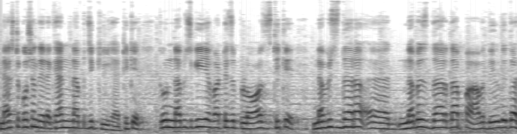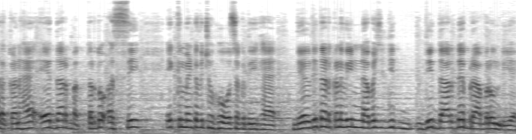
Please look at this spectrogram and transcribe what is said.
ਨੈਕਸਟ ਕੁਐਸਚਨ ਦੇ ਰੱਖਿਆ ਨਬਜ ਕੀ ਹੈ, ਠੀਕ ਹੈ? ਤੋਂ ਨਬਜ ਕੀ ਹੈ? ਵਾਟ ਇਜ਼ ਪਲੌਜ਼ ਠੀਕ ਹੈ? ਨਬਜ ਦਰ ਨਬਜ ਦਰ ਦਾ ਭਾਵ ਦਿਲ ਦੀ ਧੜਕਣ ਹੈ, ਇਹ ਦਰ 72 ਤੋਂ 80 ਇੱਕ ਮਿੰਟ ਵਿੱਚ ਹੋ ਸਕਦੀ ਹੈ। ਦਿਲ ਦੀ ਧੜਕਣ ਵੀ ਨਬਜ ਦੀ, ਦੀ ਦਰ ਦੇ ਬਰਾਬਰ ਹੁੰਦੀ ਹੈ।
